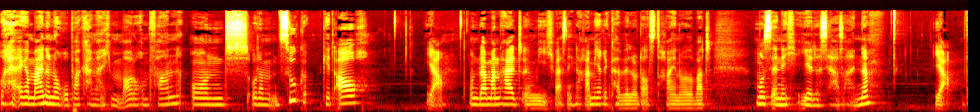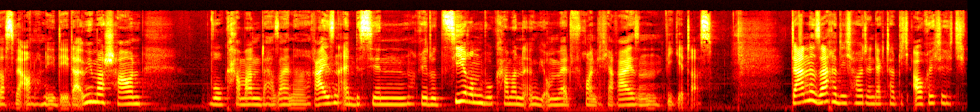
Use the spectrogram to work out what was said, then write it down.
Oder allgemein in Europa kann man eigentlich mit dem Auto rumfahren. Und, oder mit dem Zug geht auch. Ja. Und wenn man halt irgendwie, ich weiß nicht, nach Amerika will oder Australien oder was, muss ja nicht jedes Jahr sein, ne? Ja, das wäre auch noch eine Idee. Da irgendwie mal schauen, wo kann man da seine Reisen ein bisschen reduzieren, wo kann man irgendwie umweltfreundlicher reisen, wie geht das? Dann eine Sache, die ich heute entdeckt habe, die ich auch richtig, richtig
